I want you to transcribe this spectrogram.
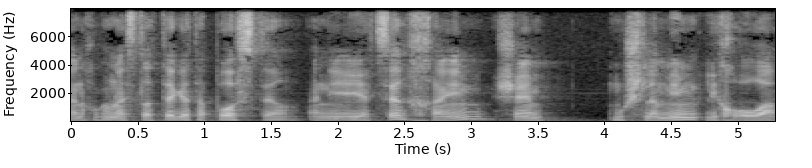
אנחנו קוראים לה אסטרטגיית הפוסטר. אני. אייצר חיים שהם מושלמים לכאורה.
